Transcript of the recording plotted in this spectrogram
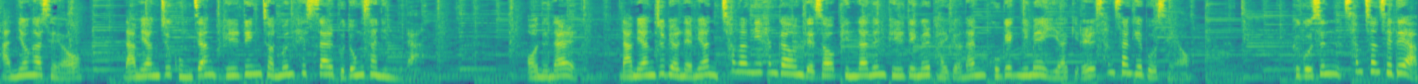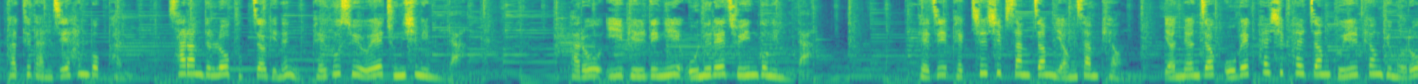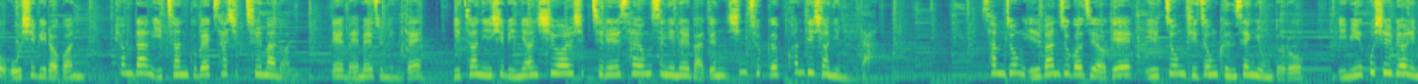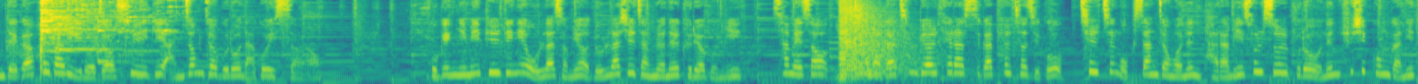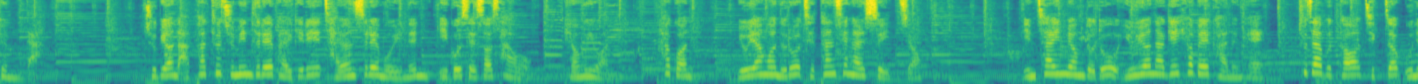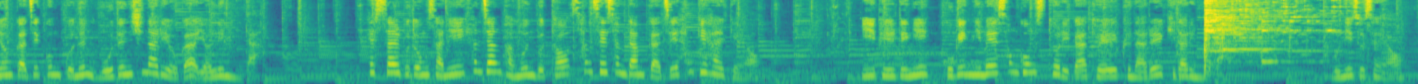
안녕하세요. 남양주 공장 빌딩 전문 햇살 부동산입니다. 어느 날 남양주 별내면 청항리 한가운데서 빛나는 빌딩을 발견한 고객님의 이야기를 상상해 보세요. 그곳은 3,000세대 아파트 단지 한복판, 사람들로 북적이는 배후 수요의 중심입니다. 바로 이 빌딩이 오늘의 주인공입니다. 대지 173.03평, 연면적 588.91 평 규모로 51억 원, 평당 2,947만 원의 매매 중인데 2022년 10월 17일 사용 승인을 받은 신축급 컨디션입니다. 3종 일반 주거 지역의 1종 지종 근생 용도로 이미 호실별 임대가 활발히 이루어져 수익이 안정적으로 나고 있어요. 고객님이 빌딩에 올라서며 놀라실 장면을 그려보니 3에서 2층마다 층별 테라스가 펼쳐지고 7층 옥상 정원은 바람이 솔솔 불어오는 휴식 공간이 됩니다. 주변 아파트 주민들의 발길이 자연스레 모이는 이곳에서 사옥, 병의원, 학원, 요양원으로 재탄생할 수 있죠. 임차인 명도도 유연하게 협의 가능해 투자부터 직접 운영까지 꿈꾸는 모든 시나리오가 열립니다. 햇살 부동산이 현장 방문부터 상세 상담까지 함께 할게요. 이 빌딩이 고객님의 성공 스토리가 될 그날을 기다립니다. 문의 주세요.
